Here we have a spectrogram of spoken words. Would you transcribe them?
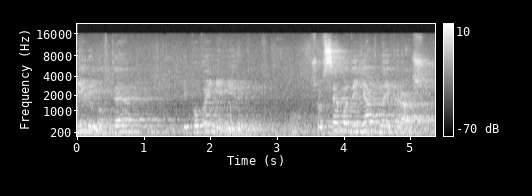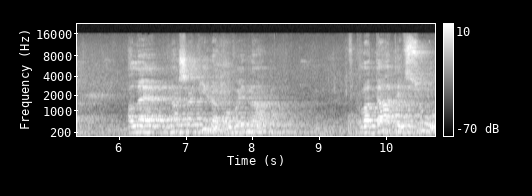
віримо в те і повинні вірити, що все буде якнайкраще. Але наша віра повинна вкладати всю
